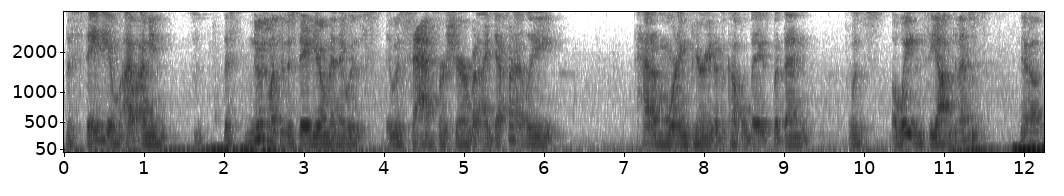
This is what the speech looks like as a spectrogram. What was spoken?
the stadium. I, I mean, this news went through the stadium, and it was it was sad for sure. But I definitely had a mourning period of a couple days, but then was a wait and see optimist. yeah,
